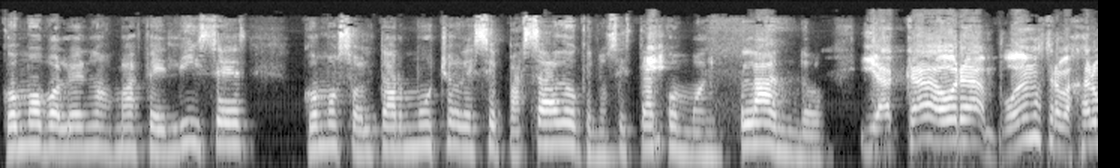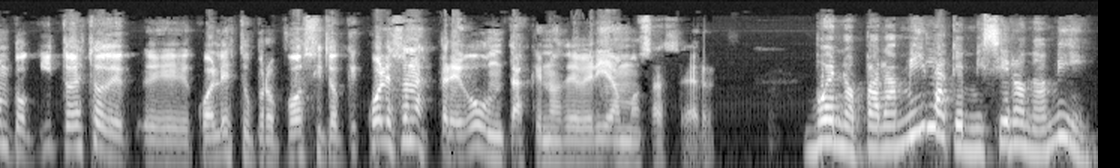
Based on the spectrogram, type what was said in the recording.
cómo volvernos más felices, cómo soltar mucho de ese pasado que nos está como anclando. Y acá ahora podemos trabajar un poquito esto de eh, cuál es tu propósito, ¿Qué, cuáles son las preguntas que nos deberíamos hacer. Bueno, para mí la que me hicieron a mí,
